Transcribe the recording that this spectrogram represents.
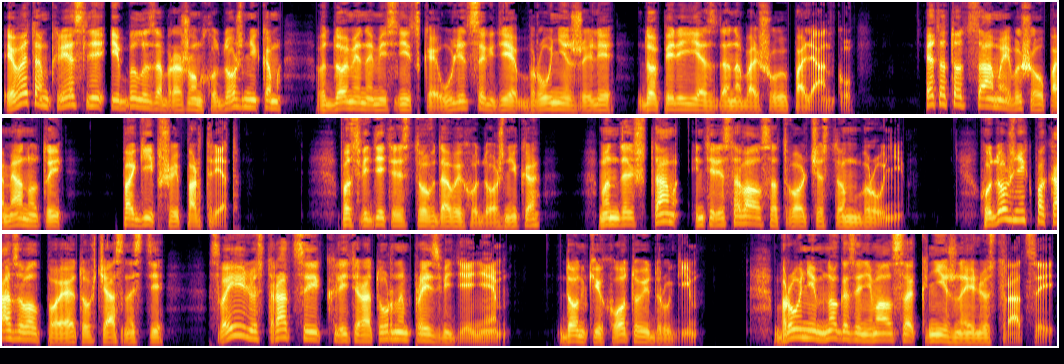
и в этом кресле и был изображен художником в доме на Мясницкой улице, где Бруни жили до переезда на Большую Полянку. Это тот самый вышеупомянутый погибший портрет. По свидетельству вдовы художника, Мандельштам интересовался творчеством Бруни. Художник показывал поэту, в частности, свои иллюстрации к литературным произведениям, Дон Кихоту и другим. Бруни много занимался книжной иллюстрацией.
